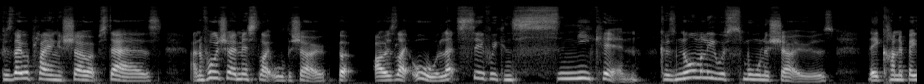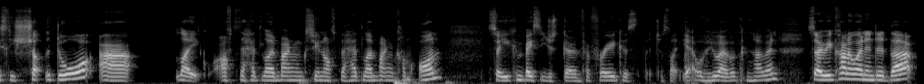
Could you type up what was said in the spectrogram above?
because they were playing a show upstairs, and unfortunately I missed like all the show. But I was like, oh, let's see if we can sneak in because normally with smaller shows they kind of basically shut the door at like after the headline bang, soon after the headline bang come on. So you can basically just go in for free because they're just like, yeah, well, whoever can come in. So we kind of went and did that.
